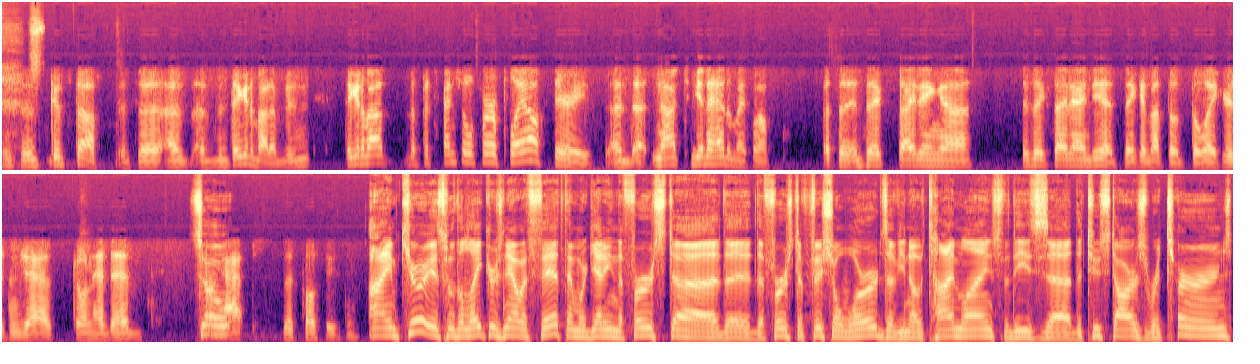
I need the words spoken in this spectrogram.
It's, it's good stuff. It's uh, I've, I've been thinking about it. I've been thinking about the potential for a playoff series. Uh, uh, not to get ahead of myself. It's a, it's an exciting, uh, it's an exciting idea. Thinking about the, the Lakers and Jazz going head to head. So perhaps this postseason. I'm curious with the Lakers now at fifth, and we're getting the first uh, the the first official words of you know timelines for these uh, the two stars returns.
